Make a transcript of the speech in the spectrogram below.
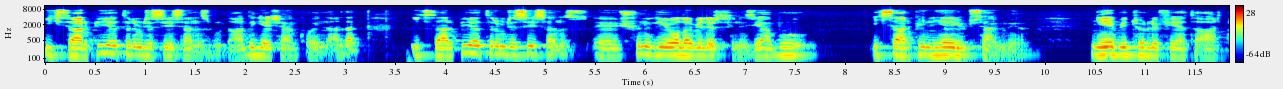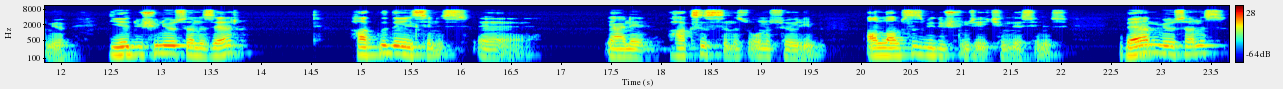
XRP yatırımcısıysanız burada adı geçen coinlerden XRP yatırımcısıysanız e, şunu diye olabilirsiniz. Ya bu XRP niye yükselmiyor? Niye bir türlü fiyatı artmıyor? diye düşünüyorsanız eğer haklı değilsiniz. E, yani haksızsınız onu söyleyeyim. Anlamsız bir düşünce içindesiniz. Beğenmiyorsanız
